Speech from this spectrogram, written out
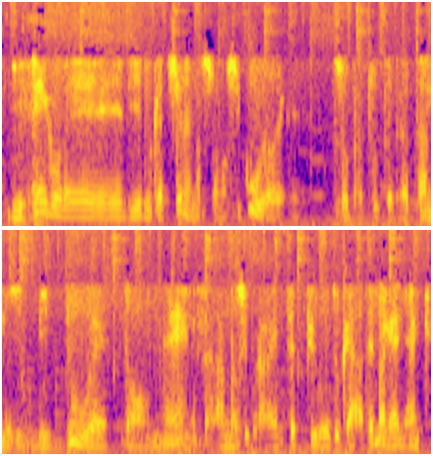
di regole di educazione, ma sono sicuro che soprattutto trattandosi di due donne saranno sicuramente più educate, magari anche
